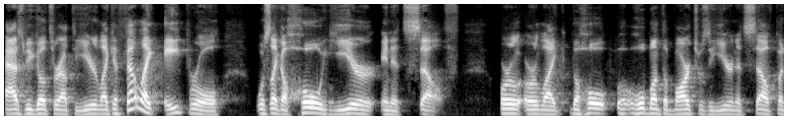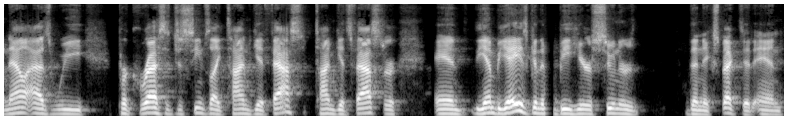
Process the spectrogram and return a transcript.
as we go throughout the year? Like it felt like April was like a whole year in itself. Or, or like the whole whole month of March was a year in itself. But now as we progress, it just seems like time get fast, time gets faster, and the NBA is going to be here sooner than expected. And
